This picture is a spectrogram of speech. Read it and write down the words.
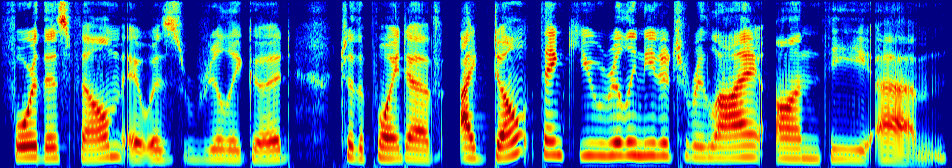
for this film, it was really good to the point of I don't think you really needed to rely on the um,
